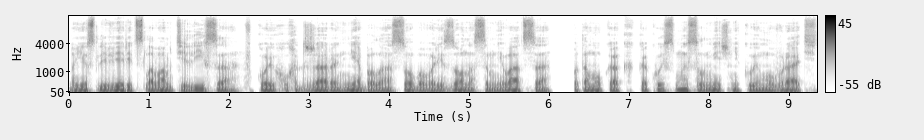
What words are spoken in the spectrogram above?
Но если верить словам Телиса, в коих у Хаджара не было особого резона сомневаться, потому как какой смысл мечнику ему врать,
